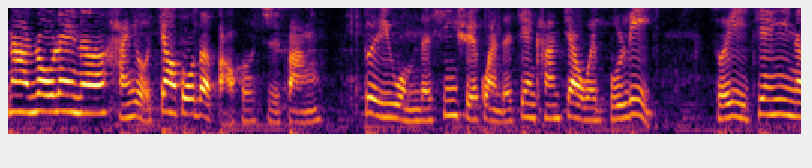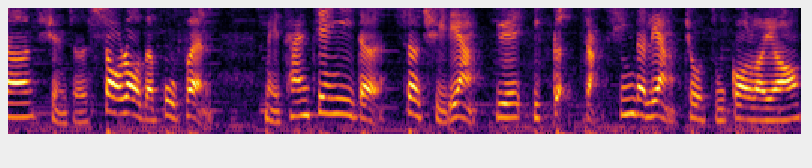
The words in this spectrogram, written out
那肉类呢，含有较多的饱和脂肪，对于我们的心血管的健康较为不利，所以建议呢选择瘦肉的部分，每餐建议的摄取量约一个掌心的量就足够了哟。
